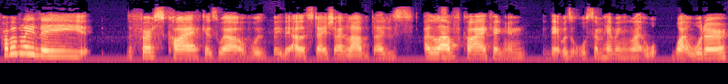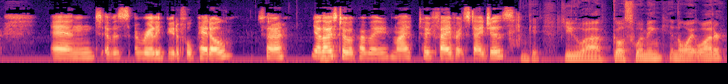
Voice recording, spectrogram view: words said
probably the the first kayak as well would be the other stage I loved. I just I love kayaking and that was awesome having like white water and it was a really beautiful pedal. So yeah, those two are probably my two favorite stages. Okay, you uh, go swimming in the white water?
